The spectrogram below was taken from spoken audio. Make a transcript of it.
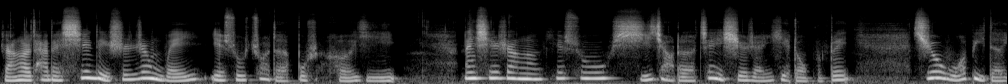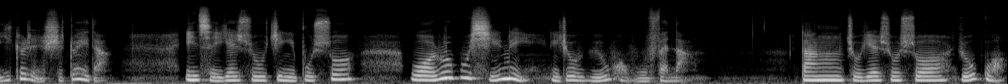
然而他的心里是认为耶稣做的不合宜。那些让耶稣洗脚的这些人也都不对，只有我彼得一个人是对的。因此，耶稣进一步说：“我若不洗你，你就与我无分了。”当主耶稣说：“如果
